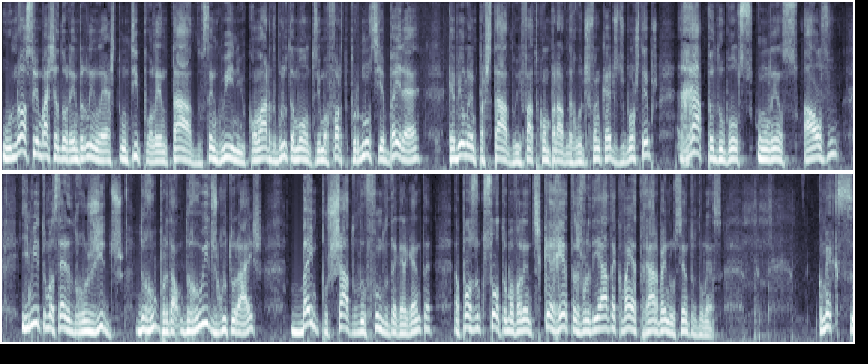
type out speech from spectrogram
o nosso embaixador em Berlim-Leste, um tipo alentado, sanguíneo, com ar de brutamontes e uma forte pronúncia beirã, cabelo empastado e fato comprado na Rua dos Fanqueiros dos Bons Tempos, rapa do bolso um lenço alvo, imita uma série de rugidos, de, perdão, de ruídos guturais, bem puxado do fundo da garganta, após o que solta uma valente escarreta esverdeada que vai aterrar bem no centro do lenço. Como é que se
